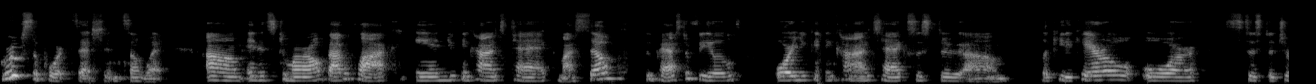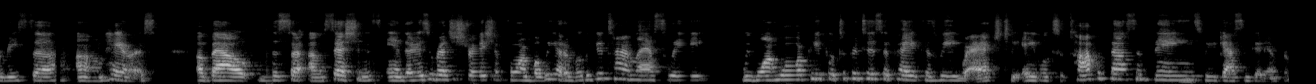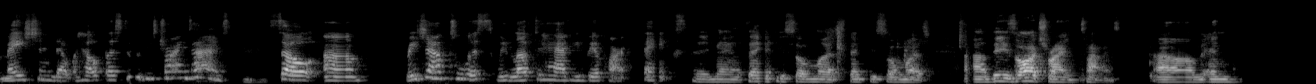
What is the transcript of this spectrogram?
group support session somewhat. Um, and it's tomorrow, five o'clock. And you can contact myself through Pastor Fields, or you can contact Sister um, Lakita Carroll or Sister Teresa um, Harris about the um, sessions. And there is a registration form, but we had a really good time last week. We want more people to participate because we were actually able to talk about some things. We got some good information that will help us through these trying times. Mm-hmm. So um, reach out to us. We'd love to have you be a part. Thanks. Amen. Thank you so much. Thank you so much. Uh, these are trying times. Um, and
